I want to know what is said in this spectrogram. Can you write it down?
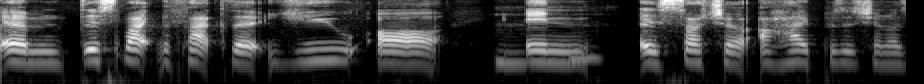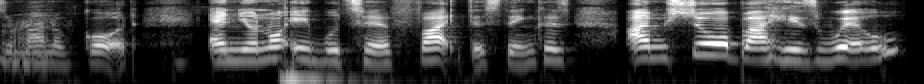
um, despite the fact that you are in a, such a, a high position as a man of God, and you're not able to fight this thing, because I'm sure by His will.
